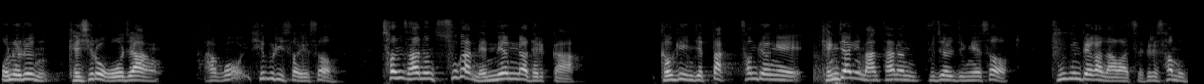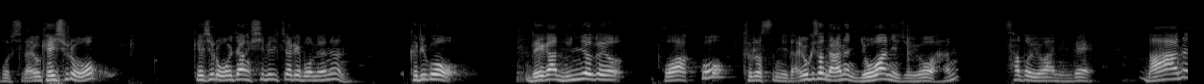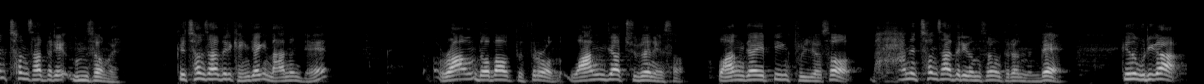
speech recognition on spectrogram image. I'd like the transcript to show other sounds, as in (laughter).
오늘은 계시록 5장하고 히브리서에서 천사는 수가 몇 명이나 될까? 거기 이제 딱 성경에 굉장히 많다는 구절 중에서 두 군데가 나왔어요. 그래서 한번 봅시다. 요 계시록 계시록 5장 11절에 보면은 그리고 내가 눈여겨 보았고 들었습니다. 여기서 나는 요한이죠. 요한. 사도 요한인데 많은 천사들의 음성을 그 천사들이 굉장히 많은데 round about the throne 왕자 주변에서 왕자의 삥 둘려서 많은 천사들의 음성을 들었는데 그래서 우리가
